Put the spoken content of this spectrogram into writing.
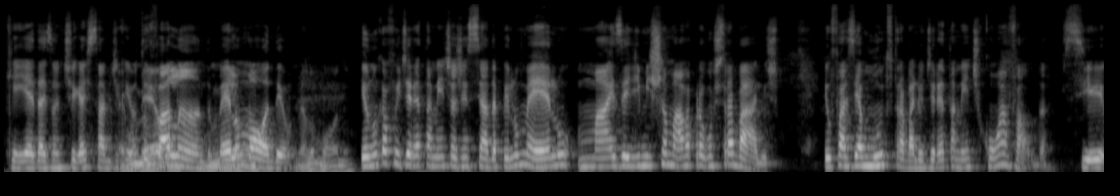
Quem é das antigas sabe de É quem o eu tô Melo, falando. Melo Melo. Model. Melo Model. Eu nunca fui diretamente agenciada pelo Melo, mas ele me chamava para alguns trabalhos. Eu fazia muito trabalho diretamente com a Valda. Se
